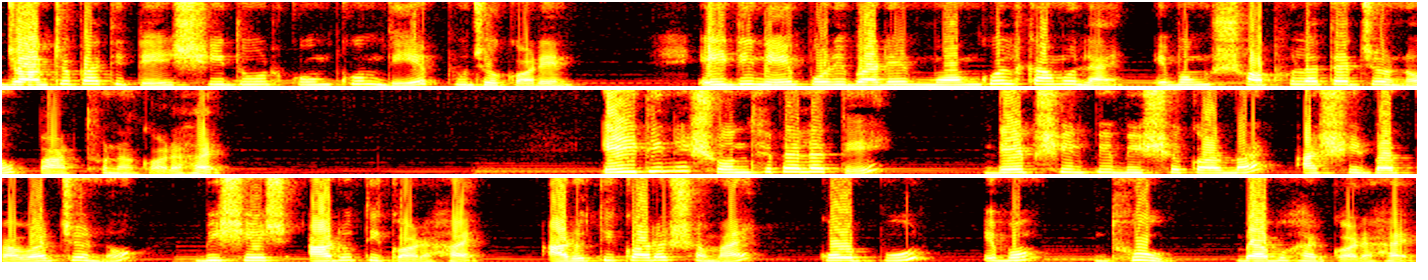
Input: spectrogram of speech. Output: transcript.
যন্ত্রপাতিতে সিঁদুর, কুমকুম দিয়ে পুজো করেন। এই দিনে পরিবারের মঙ্গল কামলায় এবং সফলতার জন্য প্রার্থনা করা হয়। এই দিনে সন্ধেবেলাতে দেবশিল্পী বিশ্বকর্মার আশীর্বাদ পাওয়ার জন্য বিশেষ আরতি করা হয়। আরতি করার সময় কর্পূর এবং ধূপ ব্যবহার করা হয়।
